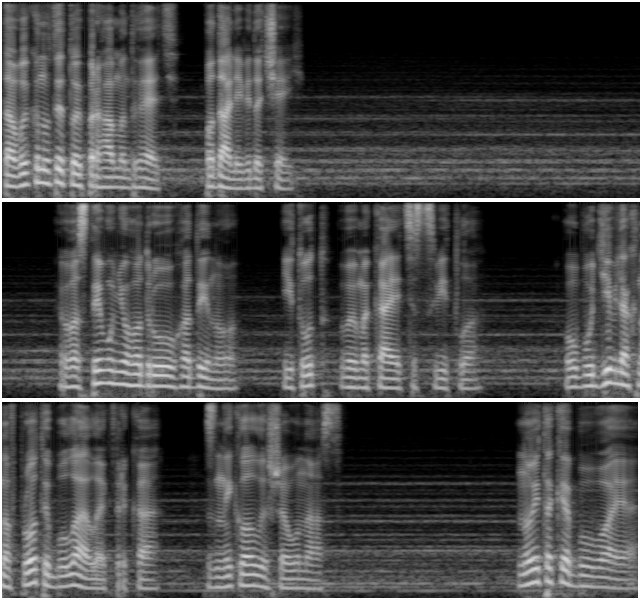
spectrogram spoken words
та викинути той пергамент геть, подалі від очей. Гостив у нього другу годину, і тут вимикається світло. У будівлях навпроти була електрика, зникла лише у нас. Ну і таке буває.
